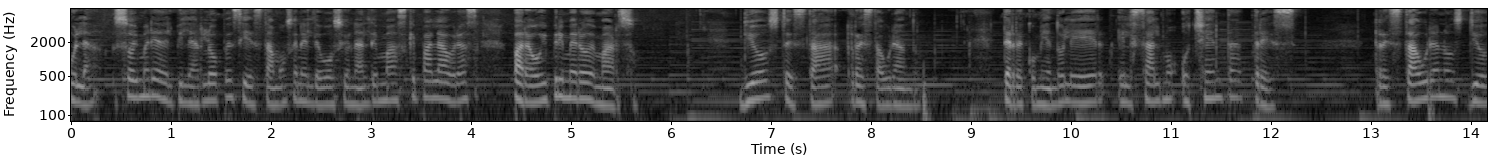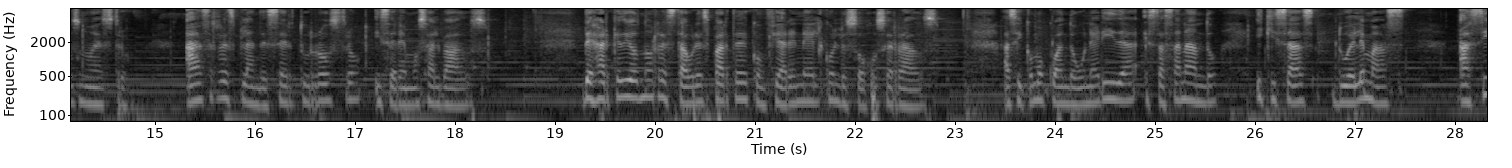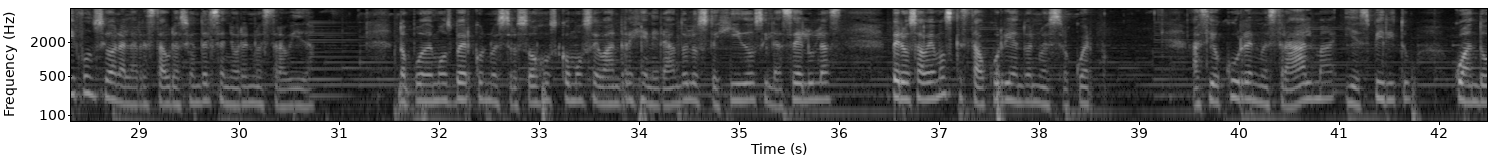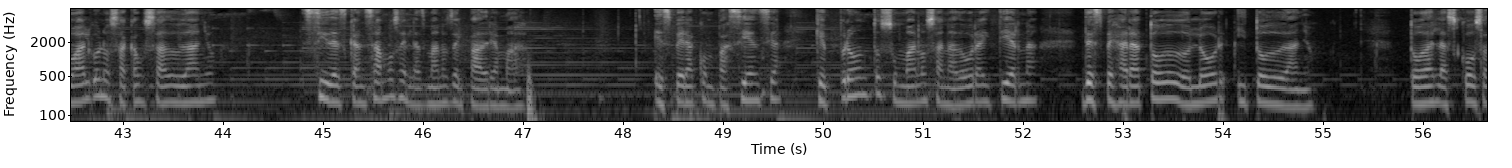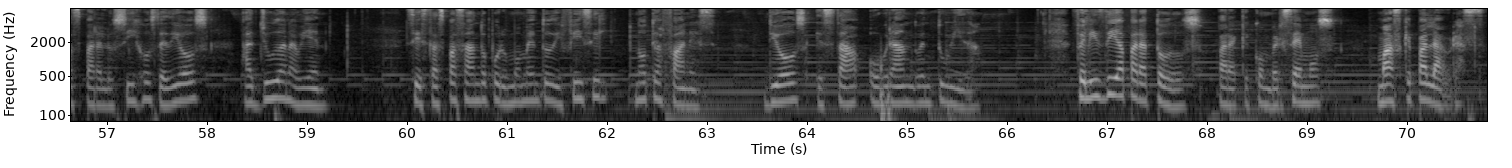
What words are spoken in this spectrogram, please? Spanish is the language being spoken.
Hola, soy María del Pilar López y estamos en el devocional de Más que Palabras para hoy primero de marzo. Dios te está restaurando. Te recomiendo leer el Salmo 83. Restauranos, Dios nuestro, haz resplandecer tu rostro y seremos salvados. Dejar que Dios nos restaure es parte de confiar en Él con los ojos cerrados. Así como cuando una herida está sanando y quizás duele más, Así funciona la restauración del Señor en nuestra vida. No podemos ver con nuestros ojos cómo se van regenerando los tejidos y las células, pero sabemos que está ocurriendo en nuestro cuerpo. Así ocurre en nuestra alma y espíritu cuando algo nos ha causado daño, si descansamos en las manos del Padre amado. Espera con paciencia que pronto su mano sanadora y tierna despejará todo dolor y todo daño. Todas las cosas para los hijos de Dios ayudan a bien. Si estás pasando por un momento difícil, no te afanes. Dios está obrando en tu vida. Feliz día para todos, para que conversemos más que palabras.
